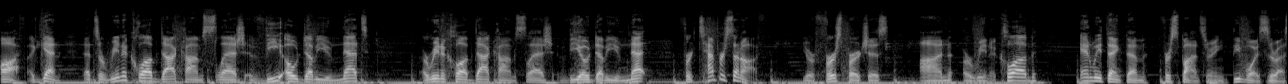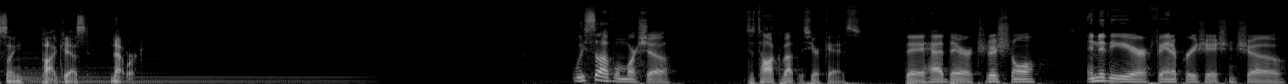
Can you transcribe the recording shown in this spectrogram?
off. Again, that's arenaclub.com slash VOWnet, arenaclub.com slash VOWnet for 10% off your first purchase on Arena Club. And we thank them for sponsoring the Voices of Wrestling Podcast Network. We still have one more show to talk about this year, case. They had their traditional end of the year fan appreciation show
